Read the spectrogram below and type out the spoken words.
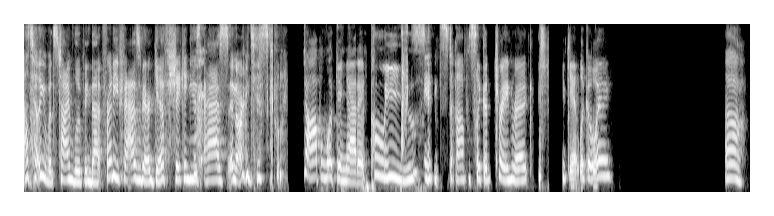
I'll tell you what's time looping. That Freddy Fazbear gif shaking his ass in our Discord. Stop looking at it, please. Can't stop. It's like a train wreck. You can't look away. Oh.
